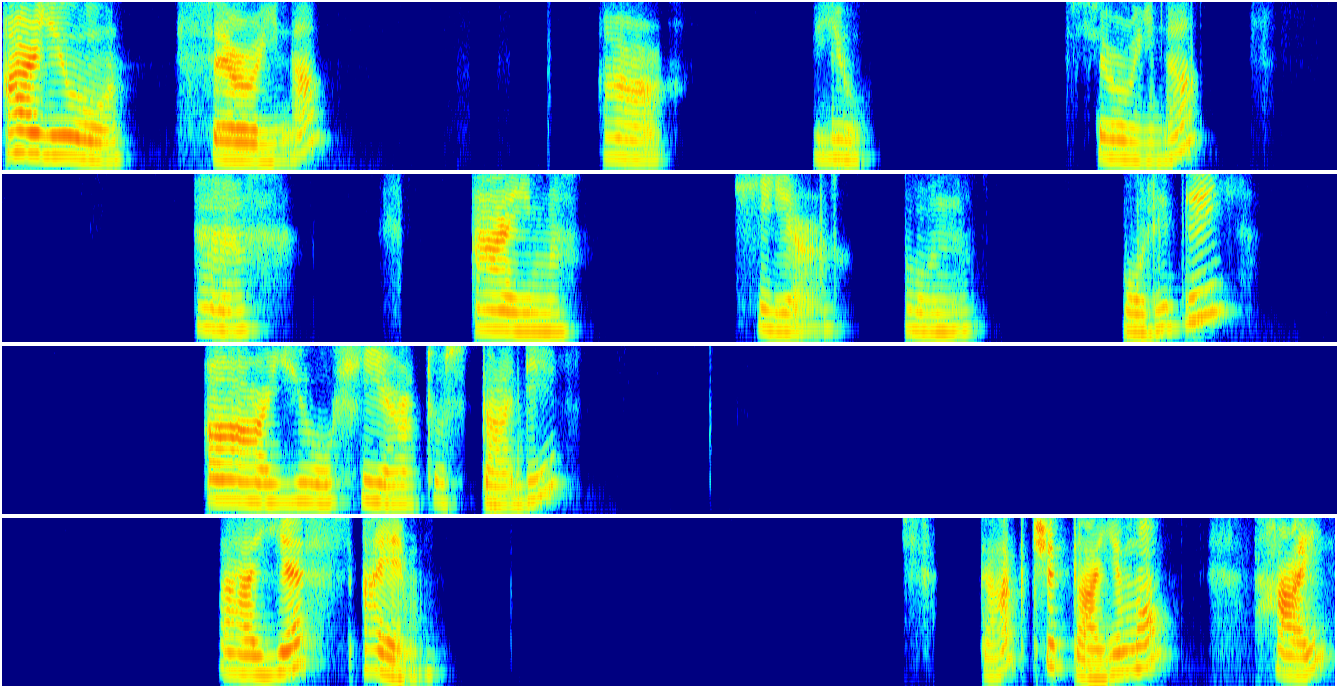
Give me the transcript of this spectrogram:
Are you Serena? Are you Serena? Uh, I'm here on holiday. Are you here to study? Uh, yes, I am. Так, читаємо. Hi,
